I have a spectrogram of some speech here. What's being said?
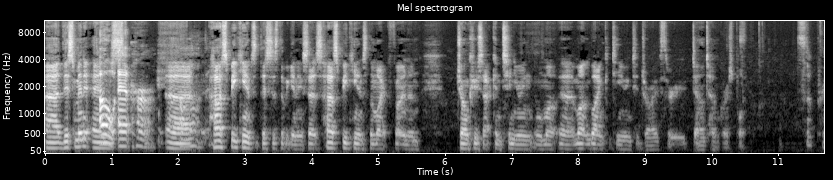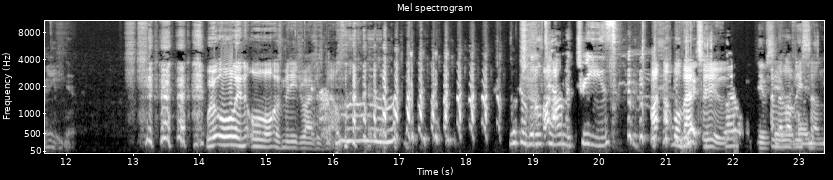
Uh, this minute ends. Oh, at her. Uh, oh, her speaking into this is the beginning. So it's her speaking into the microphone and John Cusack continuing, or uh, Martin Blank continuing to drive through downtown Grosse Pointe. So pretty. Yeah. We're all in awe of Minnie Drivers now. Look, a little town with trees. I, I, well, that too, and the lovely sun.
